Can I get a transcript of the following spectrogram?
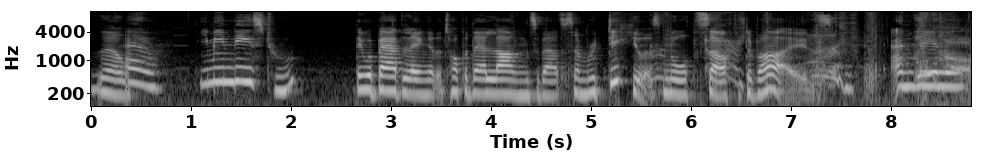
they'll. Oh, you mean these two? They were babbling at the top of their lungs about some ridiculous north south divides. And really,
